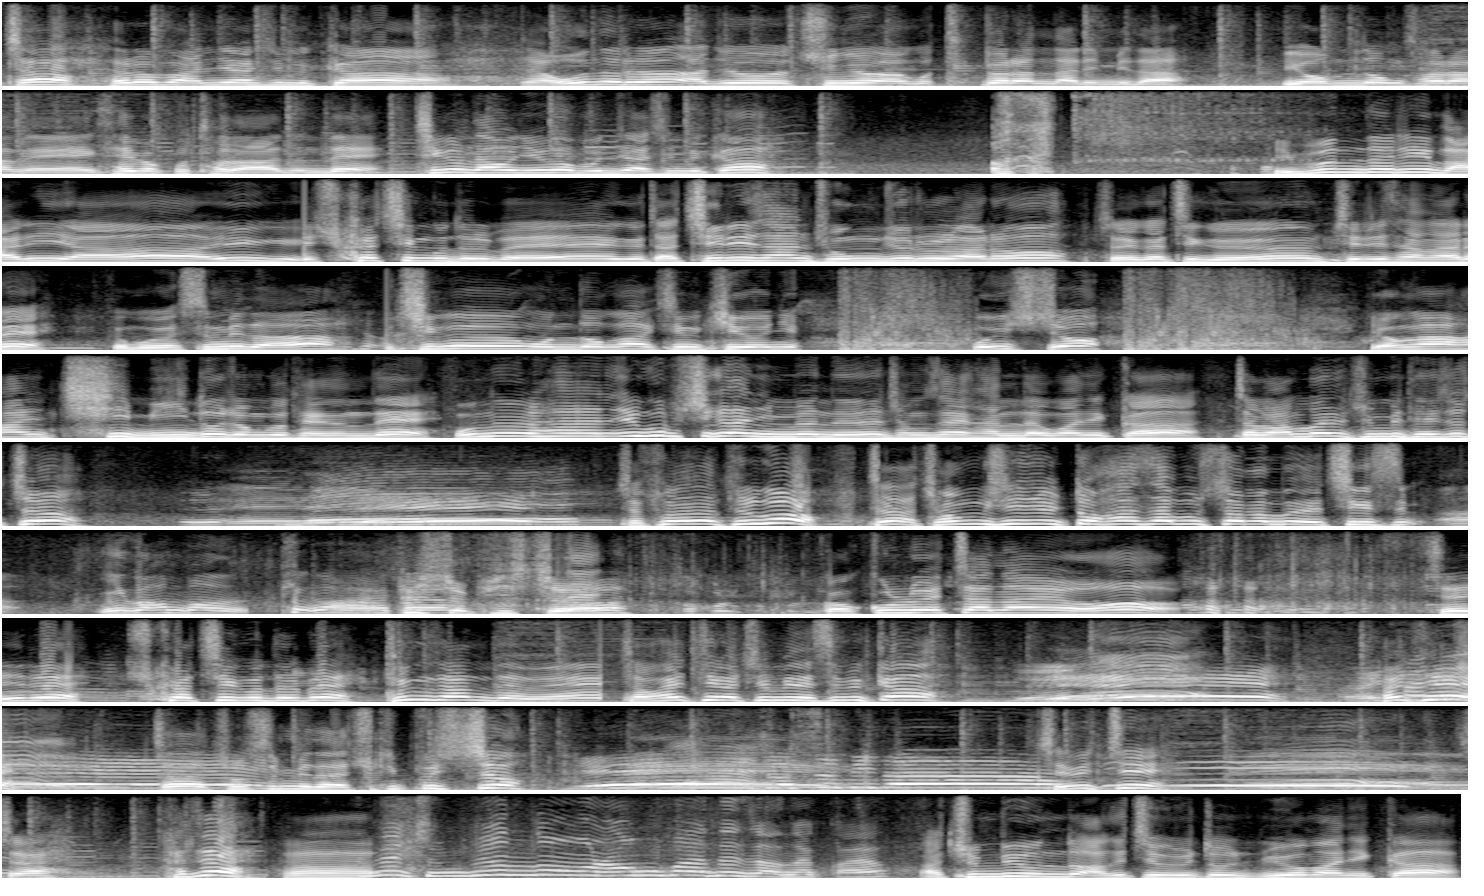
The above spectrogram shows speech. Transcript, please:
자 여러분 안녕하십니까 자 오늘은 아주 중요하고 특별한 날입니다 이 엄동설안에 새벽부터 나왔는데 지금 나온 이유가 뭔지 아십니까? 이분들이 말이야 이 슈카 친구들 배 자, 지리산 종주를 하러 저희가 지금 지리산 아래 그 모였습니다 지금 온도가 지금 기온이 보이시죠? 영하 한 12도 정도 되는데 오늘 한 7시간이면은 정상에 간다고 하니까 자 만반의 준비 되셨죠? 네. 자, 손 하나 들고 자, 정신일도 하사불성 한번 외치겠습니다. 이거 한번 피고 할까요? 피시죠, 피시죠. 네. 거꾸로 했잖아요. 제1회 슈카 친구들 배 등산대회. 자, 화이팅 할 준비 됐습니까? 네. 화이팅! 자, 좋습니다. 기쁘시죠? 네, 좋습니다. 재밌지? 자, 가자! 아, 근데 준비 운동을 하고 가야 되지 않을까요? 아, 준비 운동. 아, 그치. 우리 또 위험하니까.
